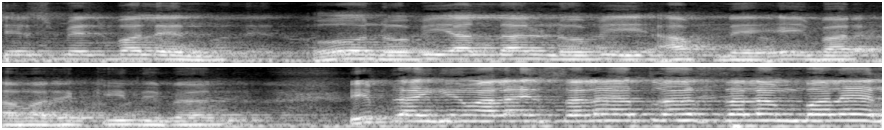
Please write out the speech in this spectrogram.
শেষমেশ বলেন ও নবী, আল্লাহর নবী, আপনি এইবার আমারে কি দিবেন? ইব্রাহিম আলাইসালাম বলেন,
